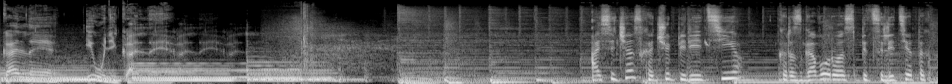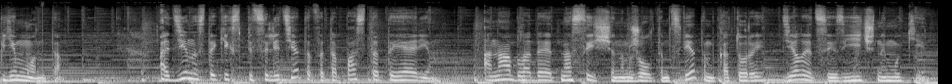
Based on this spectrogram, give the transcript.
Локальное и уникальное. А сейчас хочу перейти к разговору о специалитетах Пьемонта. Один из таких специалитетов – это паста теорин. Она обладает насыщенным желтым цветом, который делается из яичной муки –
